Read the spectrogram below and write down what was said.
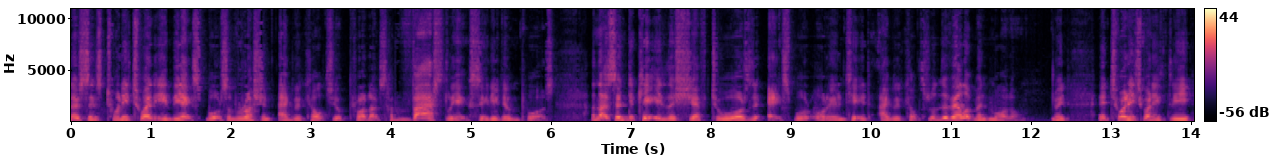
Now, since 2020, the exports of Russian agricultural products have vastly exceeded imports, and that's indicated the shift towards the export-oriented agricultural development model. I mean, in 2023,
